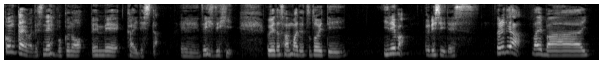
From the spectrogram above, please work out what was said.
今回はですね、僕の弁明会でした。えー、ぜひぜひ、上田さんまで届いていれば嬉しいです。それでは、バイバーイ。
